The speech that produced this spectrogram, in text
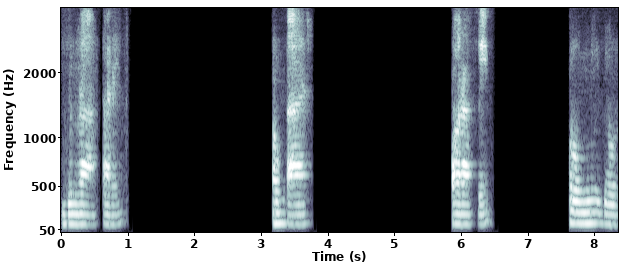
জোড়া আকারে প্রকাশ করাকে ক্রোমোজোম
